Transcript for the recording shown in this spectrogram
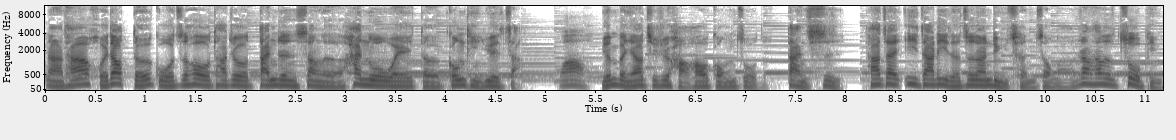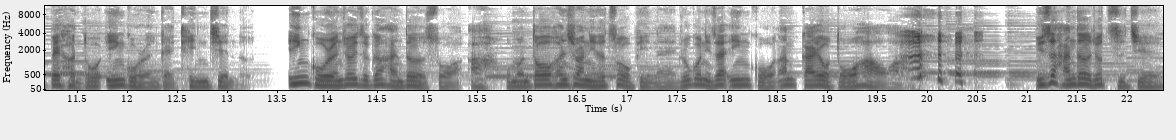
那他回到德国之后，他就担任上了汉诺威的宫廷乐长。哇，原本要继续好好工作的，但是他在意大利的这段旅程中啊，让他的作品被很多英国人给听见了。英国人就一直跟韩德尔说啊，啊，我们都很喜欢你的作品呢。如果你在英国，那该有多好啊！于是韩德尔就直接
